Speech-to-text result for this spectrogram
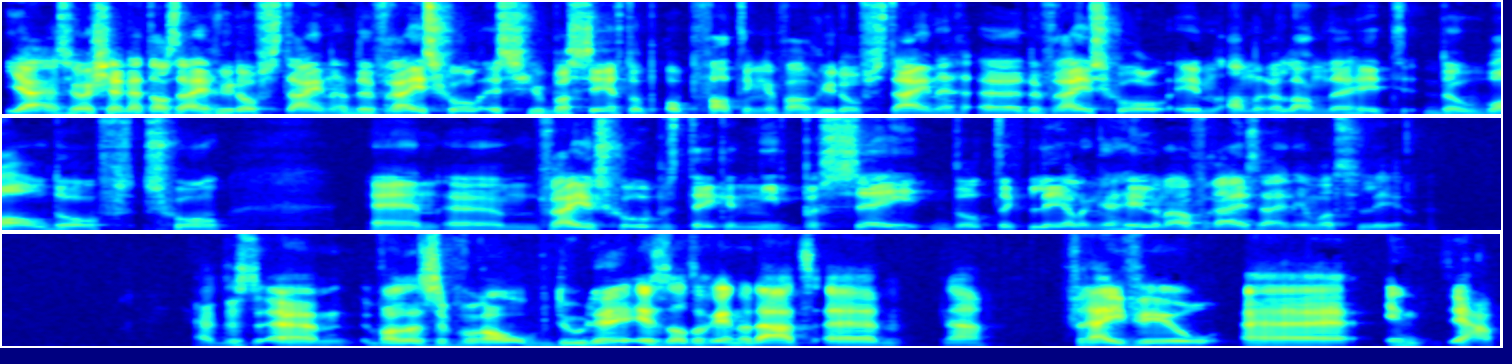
Ja, en zoals jij net al zei, Rudolf Steiner, de vrije school is gebaseerd op opvattingen van Rudolf Steiner. Uh, de vrije school in andere landen heet de Waldorfschool. En um, vrije school betekent niet per se dat de leerlingen helemaal vrij zijn in wat ze leren. Ja, dus um, wat ze vooral op bedoelen is dat er inderdaad um, nou, vrij veel uh, in, ja,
